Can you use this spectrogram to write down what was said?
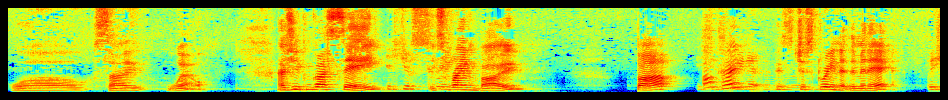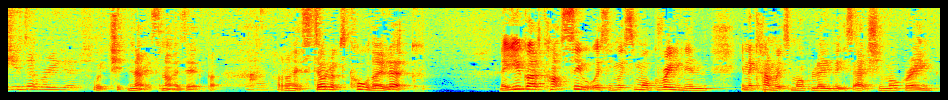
Whoa, so, well, as you can guys see, It's just it's rainbow, but, It's okay, the it's just green at the minute. But she's not very good. Which, no, it's not, is it? But, hold on, it still looks cool though, look. Now, you guys can't see what we're seeing. It's more green in, in the camera, it's more blue, but it's actually more green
